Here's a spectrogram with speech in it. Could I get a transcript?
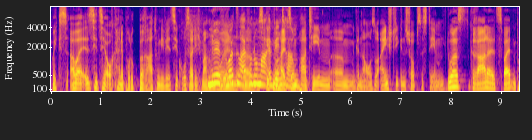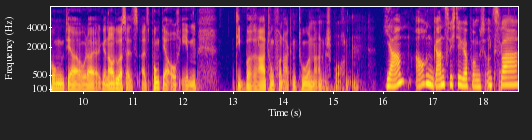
Wix. Aber es ist jetzt ja auch keine Produktberatung, die wir jetzt hier großartig machen Nö, wir wollen. wollten es einfach Ähm, nur es mal nur erwähnt halt so ein haben. paar Themen, ähm, genau, so Einstieg ins Shopsystem. Du hast gerade als zweiten Punkt ja, oder genau, du hast als, als Punkt ja auch eben die Beratung von Agenturen angesprochen. Ja, auch ein ganz wichtiger Punkt. Und Exakt. zwar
